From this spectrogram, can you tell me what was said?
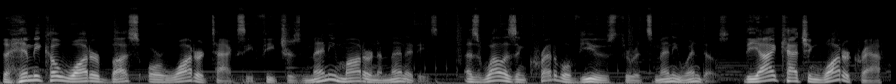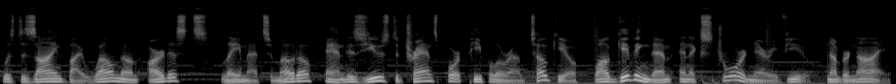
the Himiko Water Bus or Water Taxi features many modern amenities as well as incredible views through its many windows. The eye-catching watercraft was designed by well-known artists Lei Matsumoto and is used to transport people around Tokyo while giving them an extraordinary view. Number 9.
